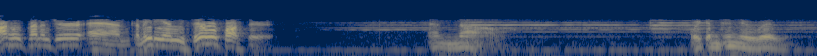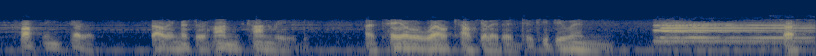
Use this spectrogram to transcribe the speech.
Otto Preminger, and comedian Phil Foster. And now, we continue with Crossing Paris, starring Mr. Hans Conried. A tale well calculated to keep you in suspense.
